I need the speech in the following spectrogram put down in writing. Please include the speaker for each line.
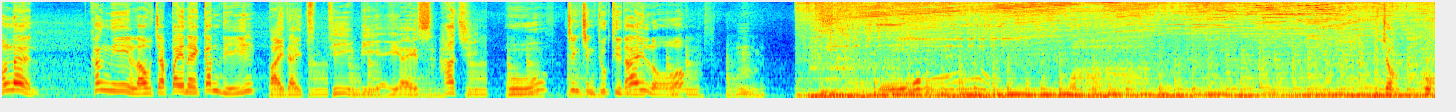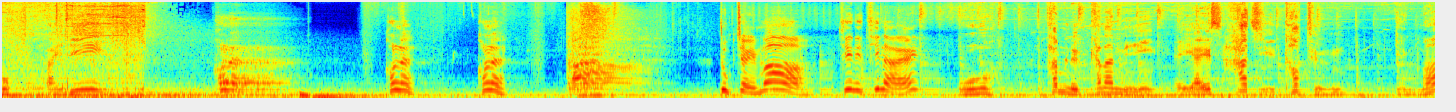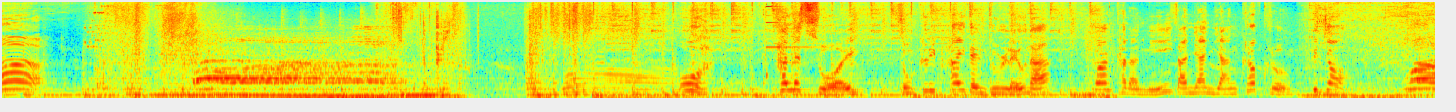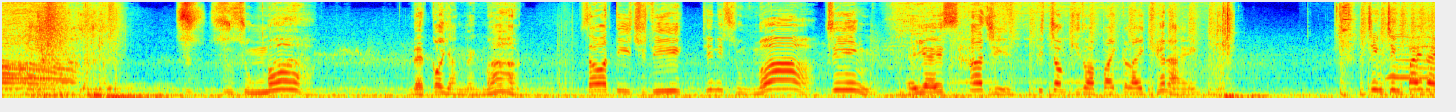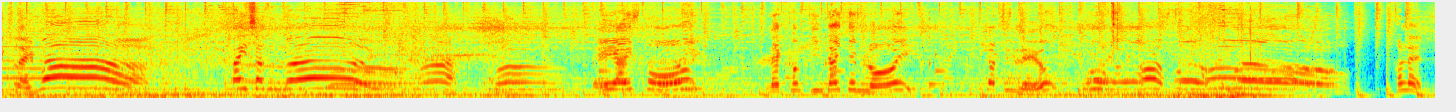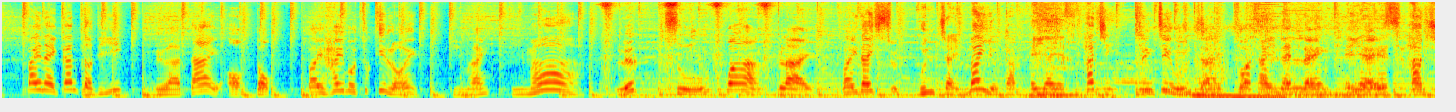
Speaker 1: คอนเลนครั้งนี้เราจะไปไหนกันดี
Speaker 2: ไปได้ทุกที่มี AIS 5G
Speaker 1: โอ้จริงๆทุกที่ได้เหรอ
Speaker 2: อืม
Speaker 1: โอ้ว้าว
Speaker 2: พี่จงโอ้โหไปดิ
Speaker 1: คอนเลนคอนเลนคอนเก่
Speaker 2: ง
Speaker 1: มาก
Speaker 2: โอ้ทะเลสวยส่งคลิปให้เดนดูเร็วนะกว้างขนาดนี้สัญญาณยังครอบคลุมพี่จง
Speaker 1: ว้าวสสสูงมาก
Speaker 2: เน็ตก็ยังแรงมากสวัสดีจุดี
Speaker 1: ที่นี่สู
Speaker 2: แค่ไหน
Speaker 1: จริงๆไปได้ไกลมากไปสะดุดเลยอ่าว้าว
Speaker 2: AI Point เล็กของกินได้เต็มเลยจะถึงเร็ว
Speaker 1: โอ้โอ้โอ้เขาเล่นไปไหนกันต่อดี
Speaker 2: เหนือใต้ออกตก ไปให้หมดทุกที่เลย ดีไหม
Speaker 1: ดีมาก
Speaker 2: ลึกสูงกว้างไกล ไปได้สุด
Speaker 1: อุ่นใจไม่อยู่กับ AIS 5G
Speaker 2: จริงๆอุ่นใจทั่วไทยเน้นเล่ง AIS 5G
